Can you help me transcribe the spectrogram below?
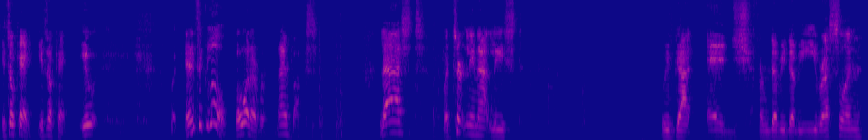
It's okay. It's okay. It, but and it's a glow, but whatever. Nine bucks. Last, but certainly not least, we've got Edge from WWE Wrestling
